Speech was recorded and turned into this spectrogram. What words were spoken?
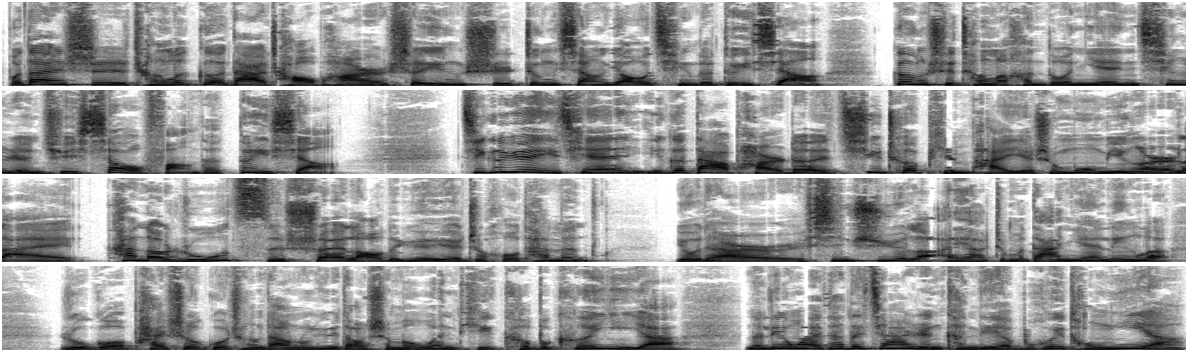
不但是成了各大潮牌摄影师争相邀请的对象，更是成了很多年轻人去效仿的对象。几个月以前，一个大牌的汽车品牌也是慕名而来，看到如此衰老的月月之后，他们有点心虚了。哎呀，这么大年龄了，如果拍摄过程当中遇到什么问题，可不可以呀？那另外，他的家人肯定也不会同意啊。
